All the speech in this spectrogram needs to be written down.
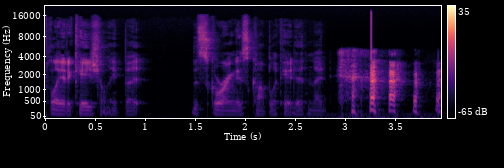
play it occasionally but the scoring is complicated and i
